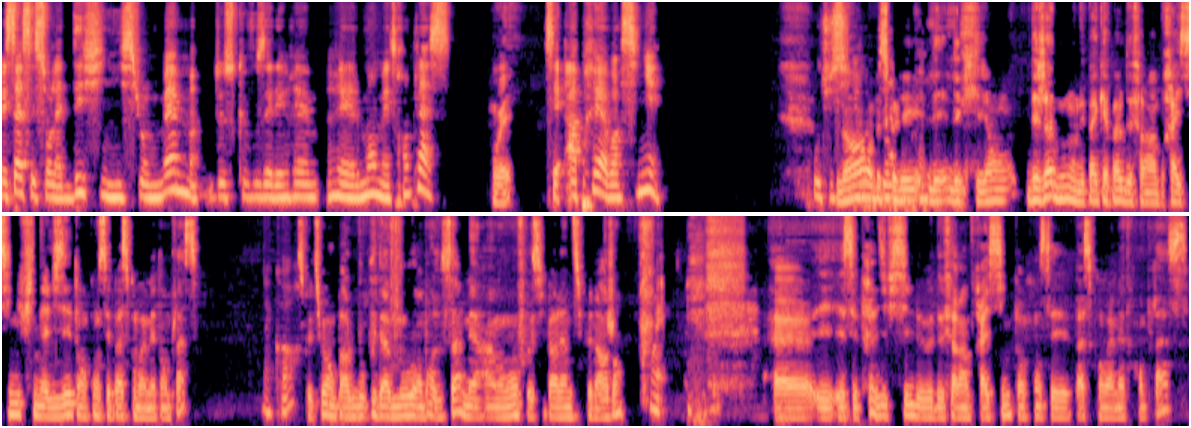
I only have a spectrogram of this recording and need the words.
Mais ça, c'est sur la définition même de ce que vous allez réellement mettre en place. Ouais. C'est après avoir signé. non, parce que les, les, clients, déjà, nous, on n'est pas capable de faire un pricing finalisé tant qu'on ne sait pas ce qu'on va mettre en place. D'accord. Parce que tu vois, on parle beaucoup d'amour, on parle de ça, mais à un moment, il faut aussi parler un petit peu d'argent. Ouais. euh, et, et c'est très difficile de, de, faire un pricing tant qu'on ne sait pas ce qu'on va mettre en place.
